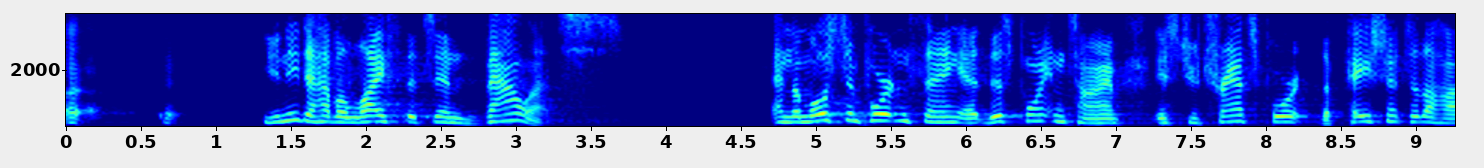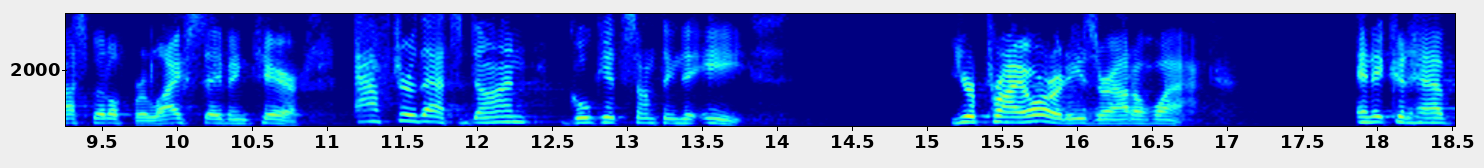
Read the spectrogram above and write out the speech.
Uh, you need to have a life that's in balance. And the most important thing at this point in time is to transport the patient to the hospital for life saving care. After that's done, go get something to eat. Your priorities are out of whack, and it could have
